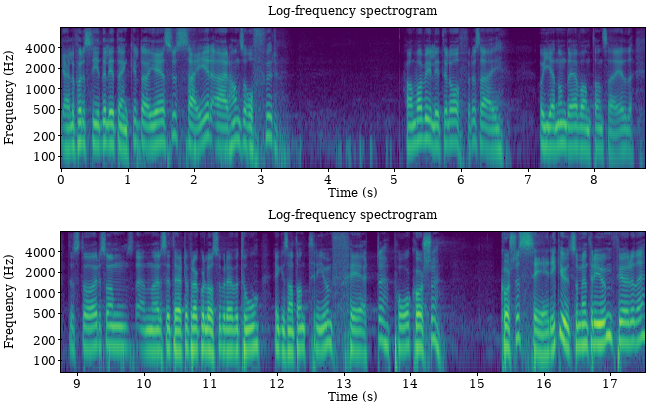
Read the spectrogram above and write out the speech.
Eller for å si det litt enkelt da, Jesus' seier er hans offer. Han var villig til å ofre seg, og gjennom det vant han seier. Det, det står, som Steinar siterte fra Kolossebrevet 2, ikke sant? han triumferte på korset. Korset ser ikke ut som en triumf, gjør det?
